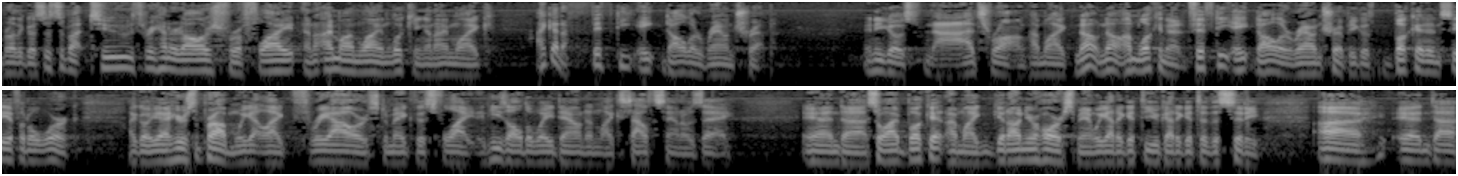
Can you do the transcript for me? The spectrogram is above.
brother goes, it's about two, three hundred dollars for a flight, and I'm online looking, and I'm like, I got a fifty-eight dollar round trip. And he goes, Nah, that's wrong. I'm like, No, no, I'm looking at it. Fifty-eight dollar round trip. He goes, Book it and see if it'll work. I go, Yeah, here's the problem. We got like three hours to make this flight, and he's all the way down in like South San Jose. And uh, so I book it. I'm like, get on your horse, man. We got to get to you. Got to get to the city. Uh, and uh,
